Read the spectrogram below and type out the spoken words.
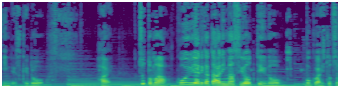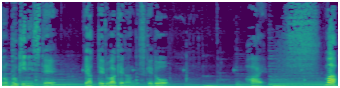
いいんですけど、はい。ちょっとまあ、こういうやり方ありますよっていうのを僕は一つの武器にしてやってるわけなんですけど、はい。まあ、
